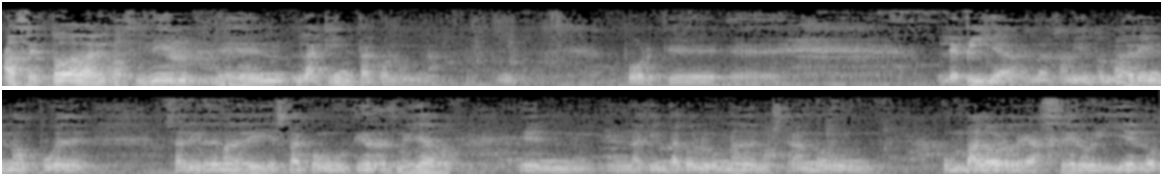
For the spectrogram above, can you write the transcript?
hace toda la guerra civil en la quinta columna, porque eh, le pilla el lanzamiento en Madrid, no puede salir de Madrid y está con Gutiérrez Mellado en, la quinta columna demostrando un, valor de acero y hielo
